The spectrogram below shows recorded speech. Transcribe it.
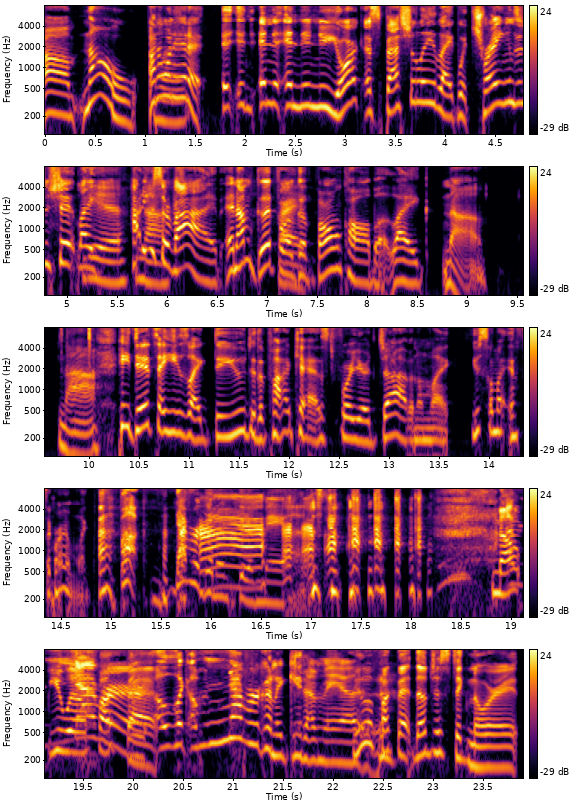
um no i don't want to hear that. In, in, in, in new york especially like with trains and shit like Yeah, how do you survive? And i'm good for Right. a good phone call but like nah. Nah, he did say he's like do you do the podcast for your job? And i'm like you saw my instagram I'm like fuck never gonna get a man nope. You will never. fuck that. i was like i'm never gonna get a man You will fuck that. They'll just ignore it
